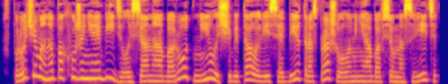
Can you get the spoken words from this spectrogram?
Впрочем, она, похоже, не обиделась, а наоборот, мило щебетала весь обед, расспрашивала меня обо всем на свете,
